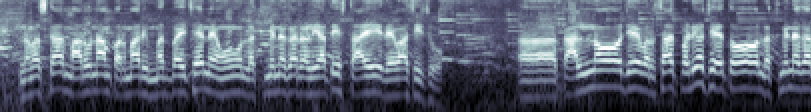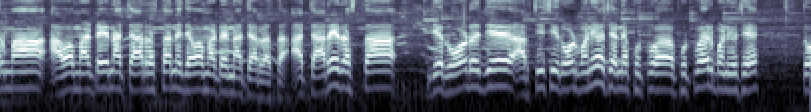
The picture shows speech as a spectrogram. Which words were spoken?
નમસ્કાર, મારું નામ પરમાર હિંમતભાઈ છે ને હું લક્ષ્મીનગર અળિયાથી સ્થાયી રહેવાસી છું. કાલનો જે વરસાદ પડ્યો છે તો લક્ષ્મીનગરમાં આવવા માટેના ચાર રસ્તા ને જવા માટેના ચાર રસ્તા. આ ચારેય રસ્તા જે રોડ જે આરસીસી રોડ બન્યો છે અને ફૂટ, ફૂટવેર બન્યો છે, તો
